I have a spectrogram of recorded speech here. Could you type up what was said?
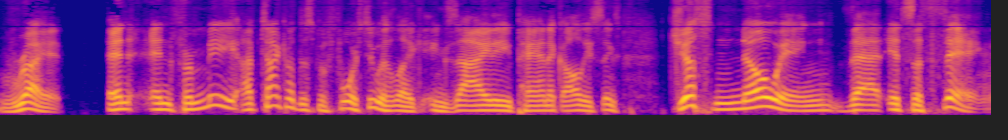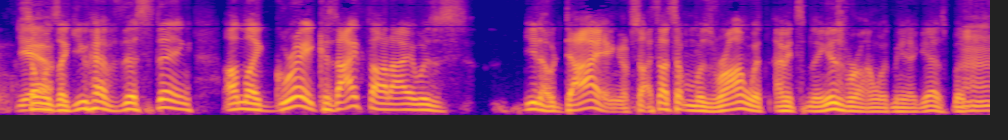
Right. And and for me, I've talked about this before too with like anxiety, panic, all these things. Just knowing that it's a thing. Yeah. Someone's like, "You have this thing." I'm like, "Great," because I thought I was, you know, dying. Of, I thought something was wrong with. I mean, something is wrong with me, I guess. But Mm-hmm.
